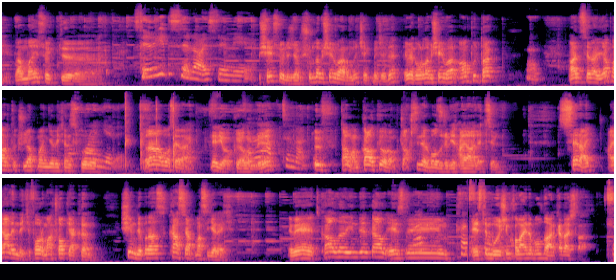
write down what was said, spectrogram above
Lambayı söktü. Seni gidi Seray seni. Bir şey söyleyeceğim. Şurada bir şey var mı çekmecede? Evet orada bir şey var. Ampul tak. Ha, Hadi Seray yap artık şu yapman gereken sporu. yapman gerek. Bravo Seray. Ne diyor okuyalım Sana bir. yaptın. Üf tamam kalkıyorum. Çok sinir bozucu bir hayaletsin. Seray hayalindeki forma çok yakın. Şimdi biraz kas yapması gerek. Evet kaldır indir kal Eslim. Kas Eslim bu işin kolayını buldu arkadaşlar.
